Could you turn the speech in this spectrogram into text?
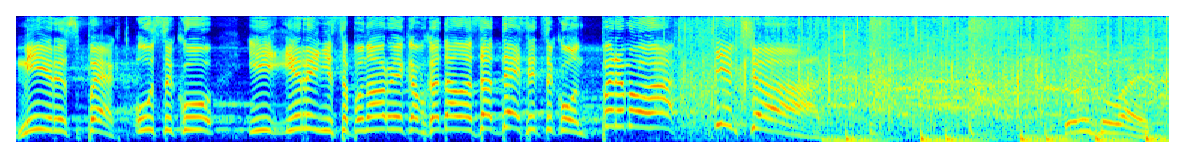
Мій респект Усику і Ірині Сапонару, яка вгадала за 10 секунд. Перемога дівчат! Що відбувається?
